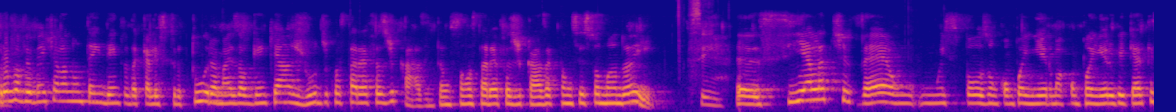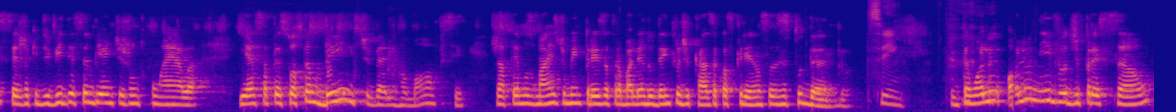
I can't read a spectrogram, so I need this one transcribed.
Provavelmente ela não tem dentro daquela estrutura mais alguém que a ajude com as tarefas de casa. Então são as tarefas de casa que estão se somando aí. Sim. Uh, se ela tiver um, um, esposo, um companheiro, uma companheira, o que quer que seja, que divide esse ambiente junto com ela, e essa pessoa também estiver em home office, já temos mais de uma empresa trabalhando dentro de casa com as crianças estudando. Sim. Então, olha, olha o nível de pressão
